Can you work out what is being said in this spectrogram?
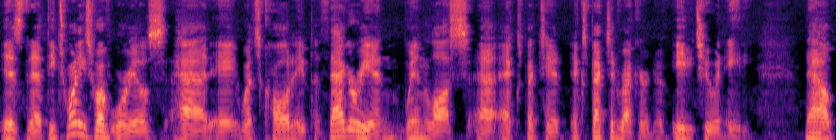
is that the 2012 Orioles had a what's called a Pythagorean win-loss uh, expected expected record of 82 and 80. Now,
